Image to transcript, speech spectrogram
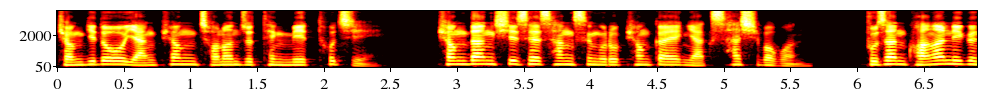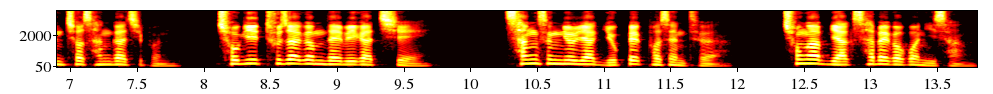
경기도 양평 전원주택 및 토지. 평당 시세 상승으로 평가액 약 40억 원. 부산 광안리 근처 상가 지분. 초기 투자금 대비 가치. 상승률 약 600%. 총합 약 400억 원 이상.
